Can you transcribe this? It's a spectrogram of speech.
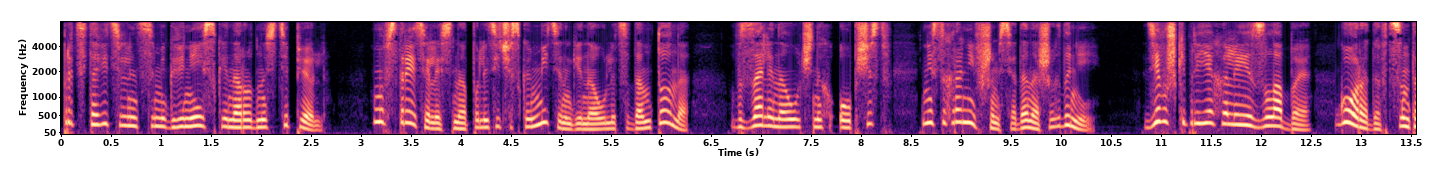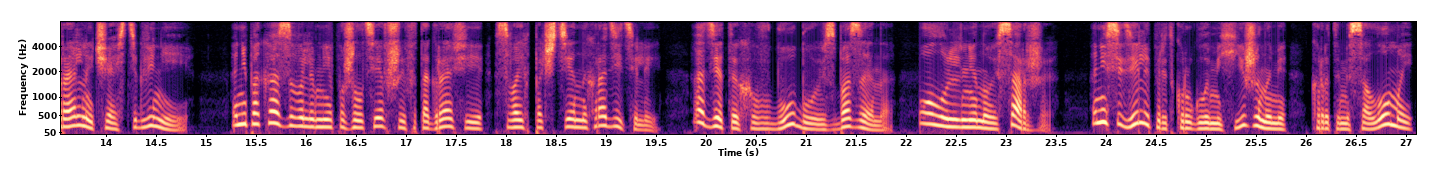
представительницами гвинейской народности Пёль. Мы встретились на политическом митинге на улице Дантона в зале научных обществ, не сохранившемся до наших дней. Девушки приехали из Лабе, города в центральной части Гвинеи. Они показывали мне пожелтевшие фотографии своих почтенных родителей, одетых в бубу из базена, полульняной саржи. Они сидели перед круглыми хижинами, крытыми соломой,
